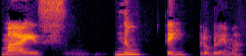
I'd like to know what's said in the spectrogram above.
Mas não tem problema.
